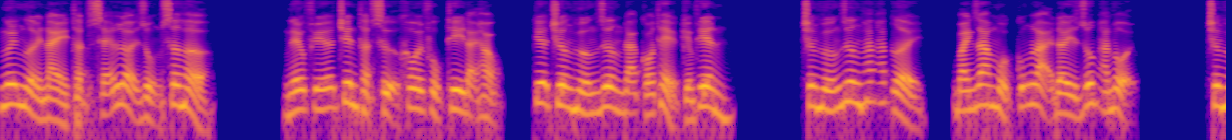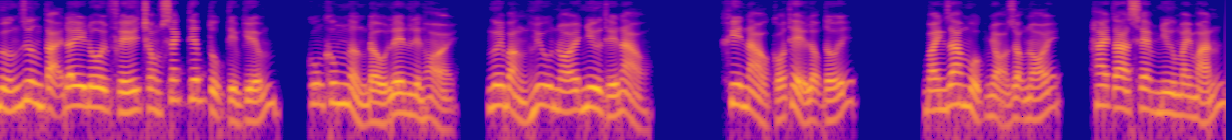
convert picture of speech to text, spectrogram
ngươi người này thật sẽ lợi dụng sơ hở. Nếu phía trên thật sự khôi phục thi đại học, kia trương hướng dương đã có thể kiếm phiên. Trương hướng dương hắc hắc cười, bánh ra một cũng lại đây giúp hắn vội. Trương hướng dương tại đây đôi phế trong sách tiếp tục tìm kiếm, cũng không ngẩng đầu lên liền hỏi, ngươi bằng hưu nói như thế nào? Khi nào có thể lộng tới? Bánh ra một nhỏ giọng nói, hai ta xem như may mắn.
